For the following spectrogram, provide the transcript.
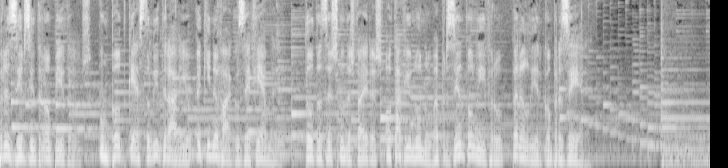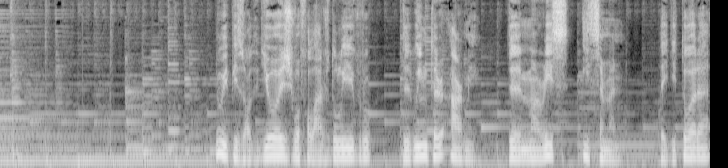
Prazeres Interrompidos, um podcast literário aqui na Vagos FM. Todas as segundas-feiras, Otávio Nuno apresenta um livro para ler com prazer. No episódio de hoje vou falar-vos do livro The Winter Army, de Maurice Isserman, da editora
